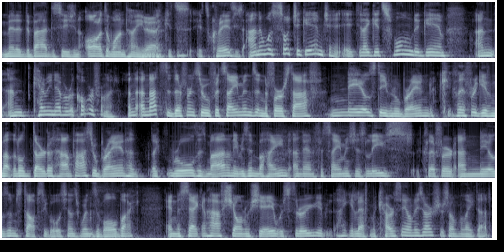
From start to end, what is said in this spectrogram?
made a bad decision all at the one time. Yeah. Like it's it's crazy, and it was such a game change. It, like it swung the game, and and Kerry never recovered from it. And, and that's the difference. So Fitzsimons in the first half nailed Stephen O'Brien. Clifford gave him that little darted hand pass. O'Brien had like rolled his man and he was in behind. And then Fitzsimons just leaves Clifford and nails him, stops the goal chance, wins the ball back. In the second half, Sean O'Shea was through. I think he left McCarthy on his arse or something like that.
